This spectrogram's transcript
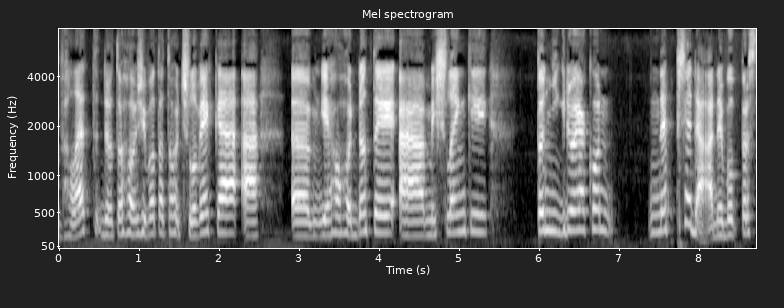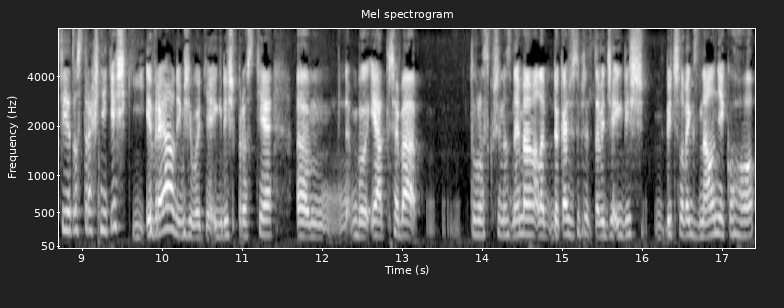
vhled do toho života toho člověka a um, jeho hodnoty a myšlenky, to nikdo jako nepředá, nebo prostě je to strašně těžký i v reálném životě, i když prostě, um, nebo já třeba tuhle zkušenost nemám, ale dokážu si představit, že i když by člověk znal někoho, uh,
